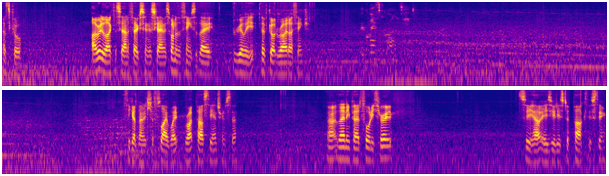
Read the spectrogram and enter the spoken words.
That's cool. I really like the sound effects in this game. It's one of the things that they really have got right, I think. Request granted. I think I've managed to fly right past the entrance there. Alright, landing pad 43. Let's see how easy it is to park this thing.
